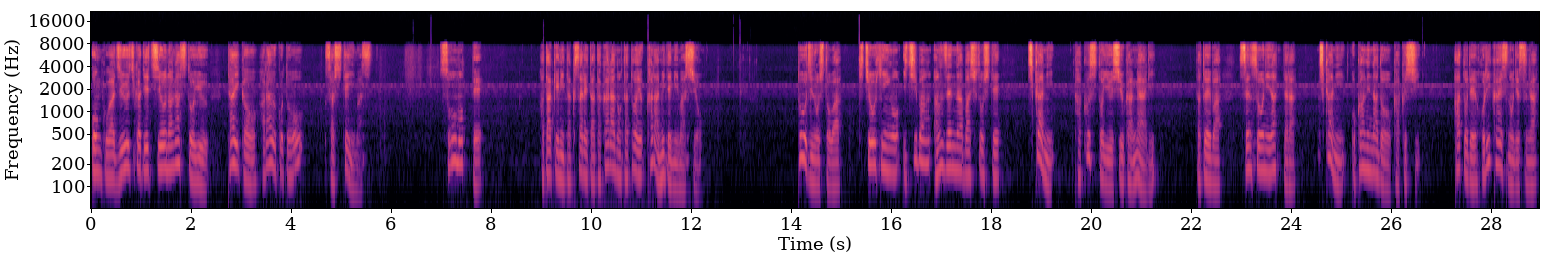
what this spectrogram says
恩子が十字架で血を流すという対価を払うことを指しています。そう思って畑に託された宝の例えから見てみましょう。当時の人は貴重品を一番安全な場所として地下に隠すという習慣があり、例えば戦争になったら地下にお金などを隠し、後で掘り返すのですが、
